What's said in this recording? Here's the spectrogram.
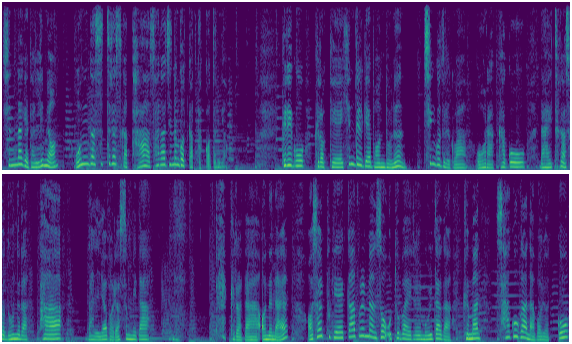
신나게 달리면 온갖 스트레스가 다 사라지는 것 같았거든요. 그리고 그렇게 힘들게 번 돈은 친구들과 오락하고 나이트 가서 노느라 다 날려버렸습니다. 그러다 어느 날 어설프게 까불면서 오토바이를 몰다가 그만 사고가 나버렸고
